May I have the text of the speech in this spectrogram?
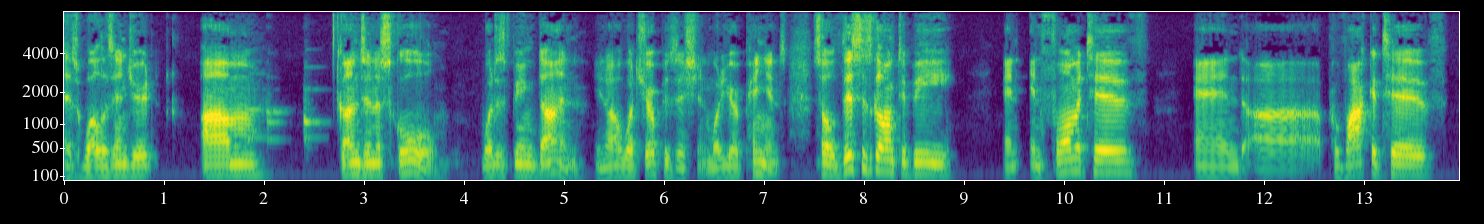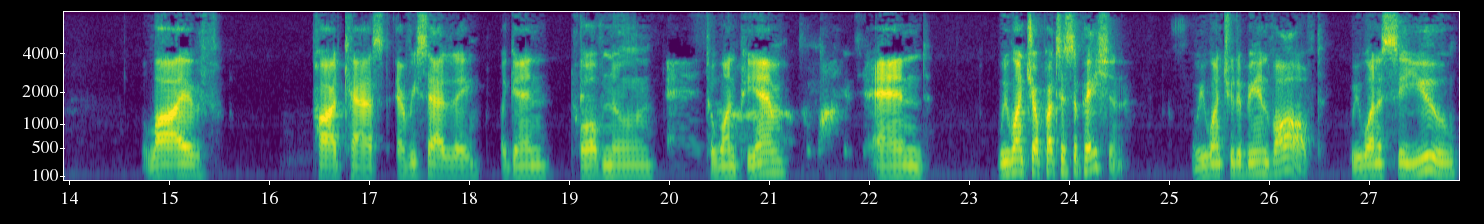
as well as injured. Um, guns in the school. What is being done? You know, what's your position? What are your opinions? So, this is going to be an informative and uh, provocative live podcast every Saturday, again, 12 noon to 1 p.m. And we want your participation. We want you to be involved. We want to see you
